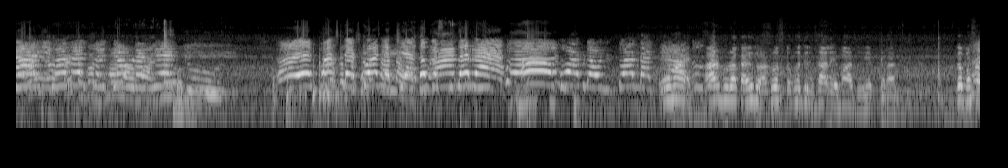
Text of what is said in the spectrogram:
करायचं तेवढं लेकरू. अय, फासल्या तोंडाची आहे, गं बस जरा. हो, बोबडावली आहे. अर्धू नका इथं डोसकं बदल झालंय माझं एक तर आधी. बसा.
